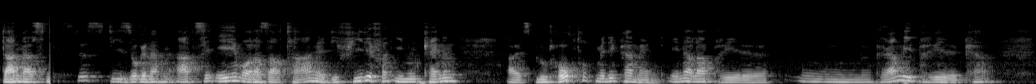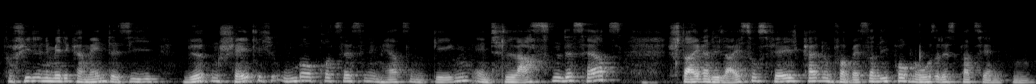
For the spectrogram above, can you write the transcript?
Dann als nächstes die sogenannten ACE oder Sartane, die viele von Ihnen kennen als Bluthochdruckmedikament, Enalapril, mm, Ramipril, verschiedene Medikamente. Sie wirken schädliche Umbauprozesse im Herzen entgegen, entlasten das Herz, steigern die Leistungsfähigkeit und verbessern die Prognose des Patienten.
